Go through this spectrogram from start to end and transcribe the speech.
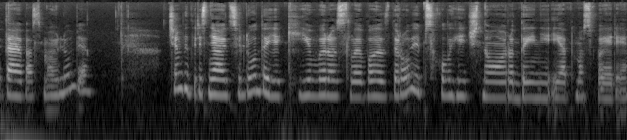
Вітаю вас, мої любі. Чим відрізняються люди, які виросли в здоровій психологічно родині і атмосфері,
